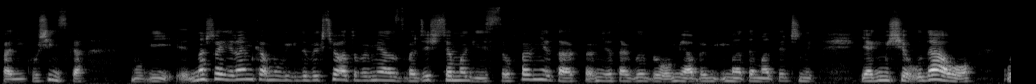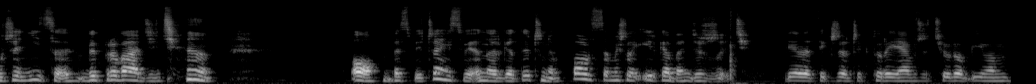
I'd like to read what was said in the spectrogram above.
pani Kusińska, mówi, nasza Irenka mówi, gdyby chciała, to by miała z 20 magistrów. Pewnie tak, pewnie tak by było. Miałabym i matematycznych. Jak mi się udało uczennicę wyprowadzić o bezpieczeństwie energetycznym w Polsce, myślę, Irka będzie żyć. Wiele tych rzeczy, które ja w życiu robiłam,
